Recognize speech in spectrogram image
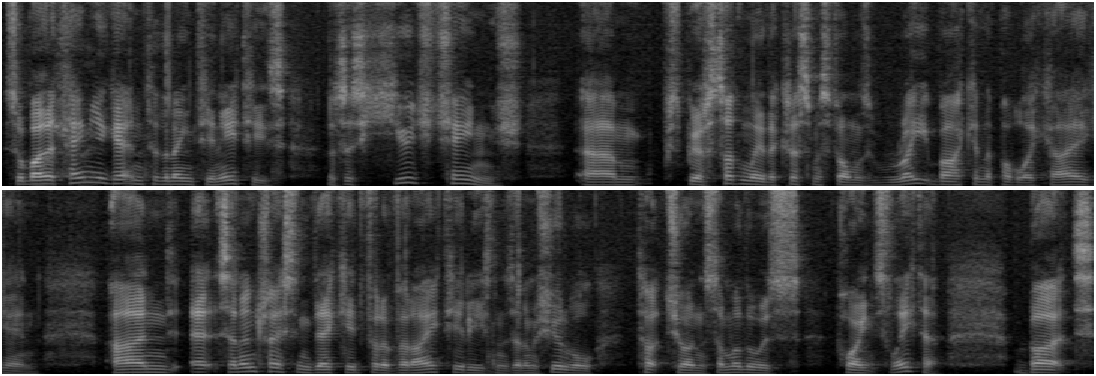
So by the time you get into the 1980s, there's this huge change um, where suddenly the Christmas film is right back in the public eye again. And it's an interesting decade for a variety of reasons, and I'm sure we'll touch on some of those points later. But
